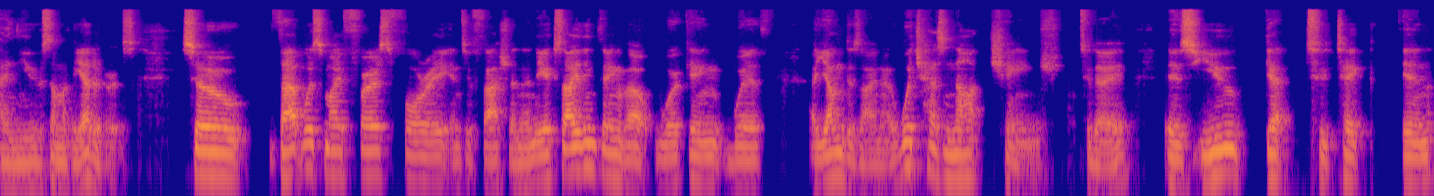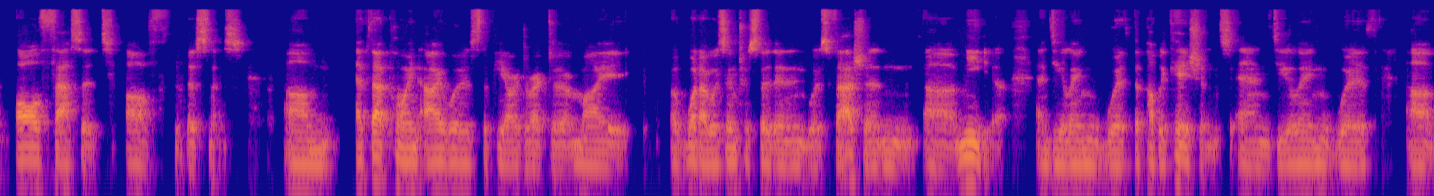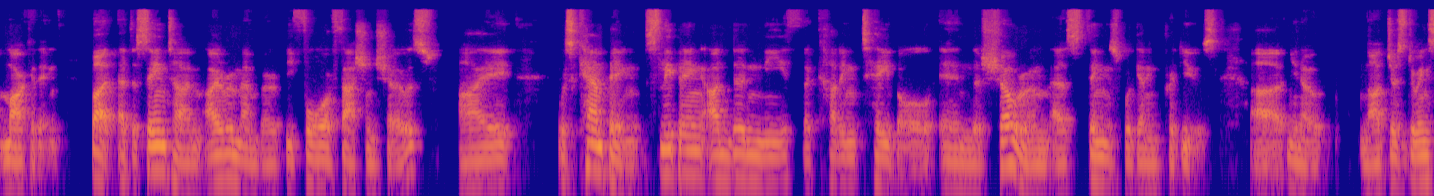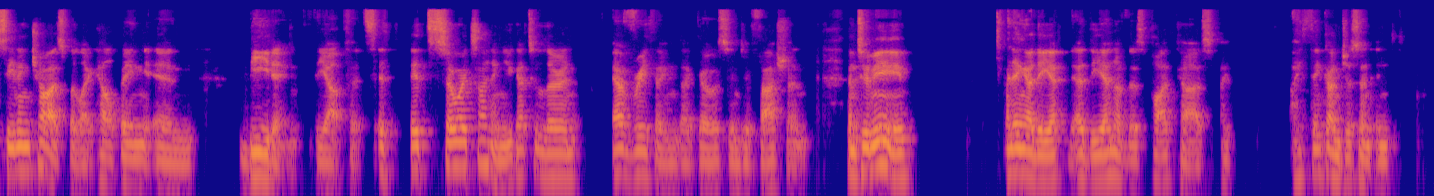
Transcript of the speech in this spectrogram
I knew some of the editors. So that was my first foray into fashion. And the exciting thing about working with a young designer, which has not changed today, is you get to take in all facets of the business. Um, at that point, I was the PR director. My what I was interested in was fashion uh, media and dealing with the publications and dealing with uh, marketing. But at the same time, I remember before fashion shows, I was camping, sleeping underneath the cutting table in the showroom as things were getting produced. Uh, you know, not just doing seating charts, but like helping in beading the outfits. It, it's so exciting. You get to learn everything that goes into fashion. And to me, I think at the at the end of this podcast, I I think I'm just an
